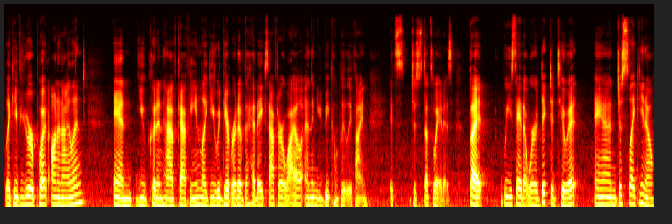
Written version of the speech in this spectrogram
Like if you were put on an island and you couldn't have caffeine like you would get rid of the headaches after a while and then you'd be completely fine. It's just that's the way it is. But we say that we're addicted to it and just like you know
